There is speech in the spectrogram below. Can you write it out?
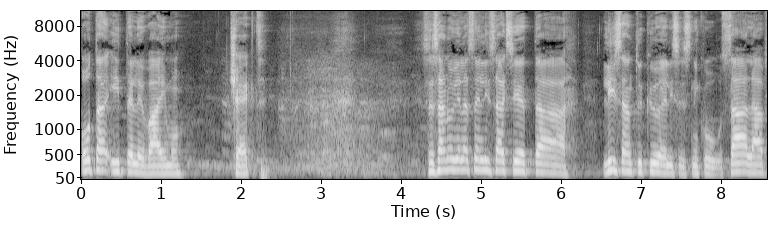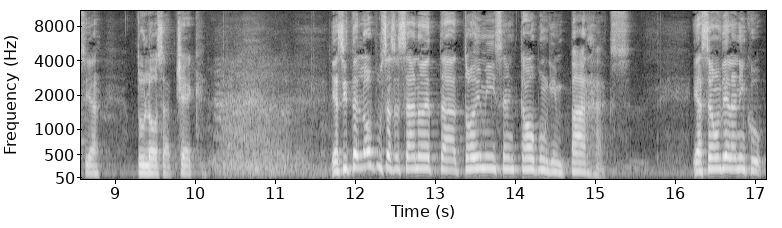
ota itselle vaimo. Checked. Se sanoi vielä sen lisäksi, että lisääntykö, eli siis niin kuin, saa lapsia, tulossa, check. Ja sitten lopussa se sanoi, että toimii sen kaupungin parhaaksi. Ja se on vielä niin kuin,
